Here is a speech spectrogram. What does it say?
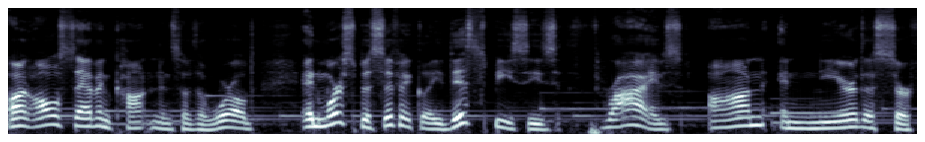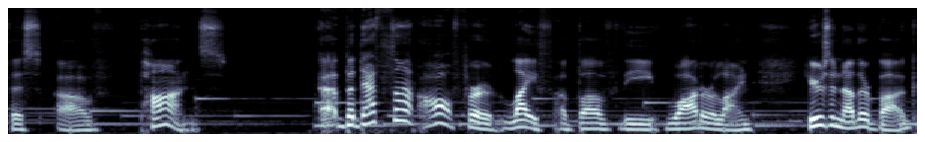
on all seven continents of the world. And more specifically, this species thrives on and near the surface of ponds. Uh, but that's not all for life above the waterline. Here's another bug.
